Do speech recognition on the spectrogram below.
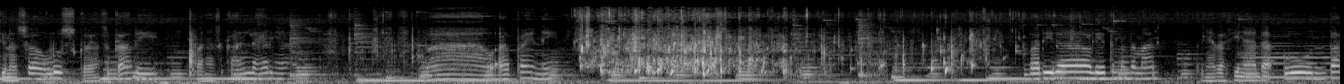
Dinosaurus keren sekali, banyak sekali lehernya. Wow, apa ini? Wadidaw, lihat teman-teman. Ternyata sini ada unta.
